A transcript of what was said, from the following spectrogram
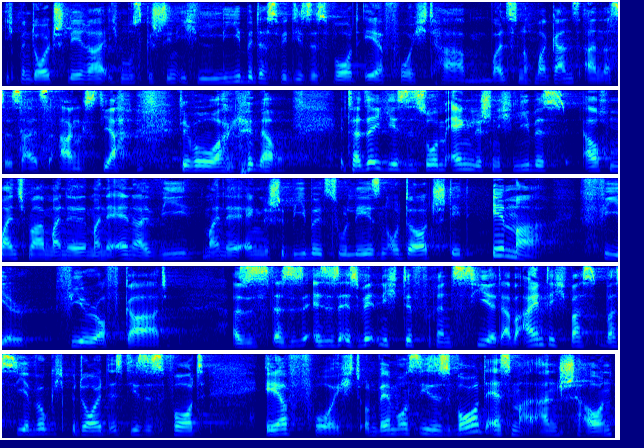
ich bin Deutschlehrer, ich muss gestehen, ich liebe, dass wir dieses Wort Ehrfurcht haben, weil es nochmal ganz anders ist als Angst. Ja, Deborah, genau. Tatsächlich ist es so im Englischen, ich liebe es auch manchmal, meine, meine NIV, meine englische Bibel zu lesen und dort steht immer Fear, Fear of God. Also es, ist, es, ist, es, wird nicht differenziert, aber eigentlich, was, was hier wirklich bedeutet, ist dieses Wort Ehrfurcht. Und wenn wir uns dieses Wort erstmal anschauen,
